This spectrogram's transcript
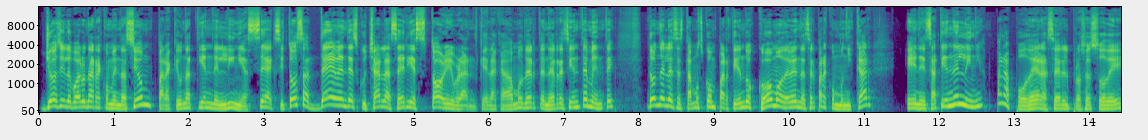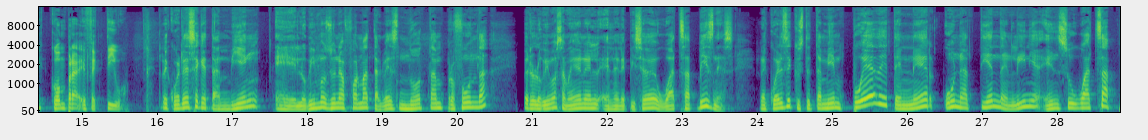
Yo sí le voy a dar una recomendación para que una tienda en línea sea exitosa, deben de escuchar la serie Storybrand que la acabamos de tener recientemente, donde les estamos compartiendo cómo deben de hacer para comunicar en esa tienda en línea para poder hacer el proceso de compra efectivo. Recuérdese que también eh, lo vimos de una forma tal vez no tan profunda, pero lo vimos también en el, en el episodio de WhatsApp Business. Recuérdese que usted también puede tener una tienda en línea en su WhatsApp,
